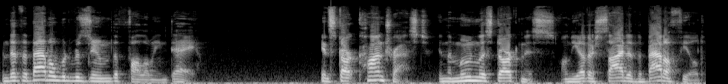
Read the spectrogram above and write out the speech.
and that the battle would resume the following day. In stark contrast, in the moonless darkness on the other side of the battlefield,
